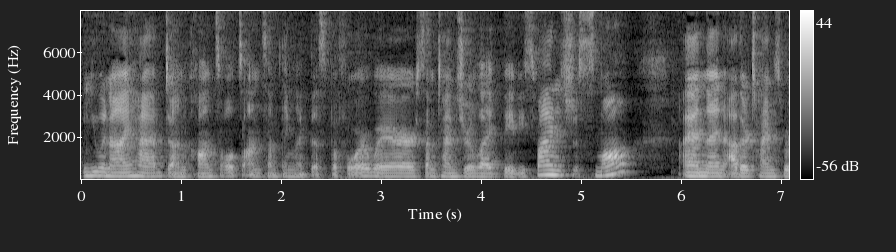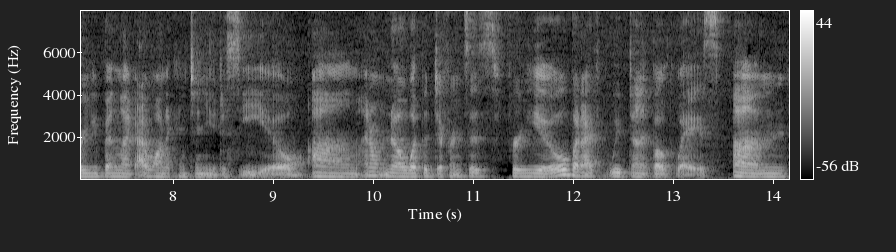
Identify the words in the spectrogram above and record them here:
you and I have done consults on something like this before where sometimes you're like, baby's fine, it's just small. And then other times where you've been like, I want to continue to see you. Um, I don't know what the difference is for you, but I've we've done it both ways. Um,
